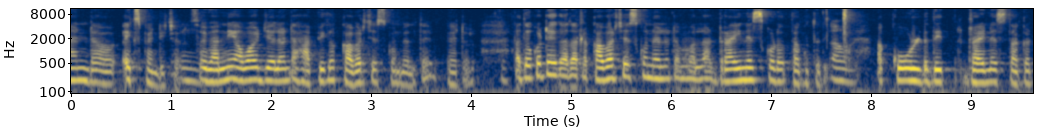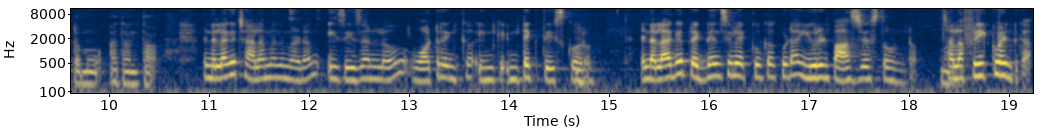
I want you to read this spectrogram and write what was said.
and expenditure so ఇవన్నీ అవాయిడ్ చేయాలంటే హ్యాపీగా కవర్ చేసుకొని వెళ్తే బెటర్ అదొకటే కదా అట్లా కవర్ చేసుకొని వెళ్ళటం వల్ల డ్రైనెస్ కూడా తగ్గుతుంది. ఆ కోల్డ్ది డ్రైనెస్ తగ్గటము అదంతా. అండ్ అలాగే చాలా మంది మేడం ఈ సీజన్లో వాటర్ ఇంకా ఇంటెక్ తీసుకోరు. అండ్ అలాగే ప్రెగ్నెన్సీలో ఎక్కువగా కూడా యూరిన్ పాస్ చేస్తూ ఉంటాం. చాలా ఫ్రీక్వెంట్గా.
